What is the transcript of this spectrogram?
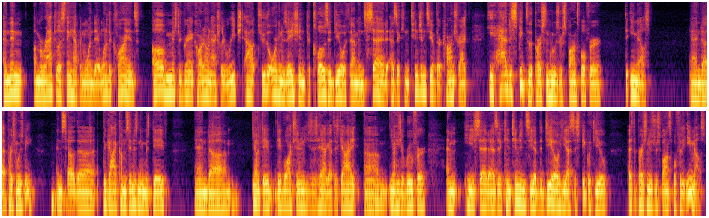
And then a miraculous thing happened one day. One of the clients of Mr. Grant Cardone actually reached out to the organization to close a deal with them and said, as a contingency of their contract, he had to speak to the person who was responsible for the emails. And uh, that person was me. And so the the guy comes in, his name was Dave. And um, you know, Dave Dave walks in, he says, Hey, I got this guy. Um, you know, he's a roofer. And he said, as a contingency of the deal, he has to speak with you as the person who's responsible for the emails.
